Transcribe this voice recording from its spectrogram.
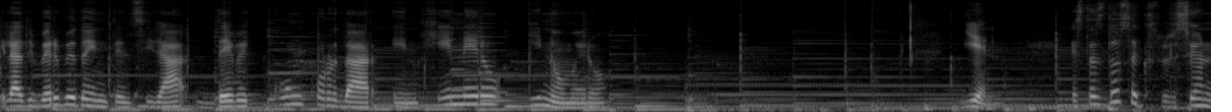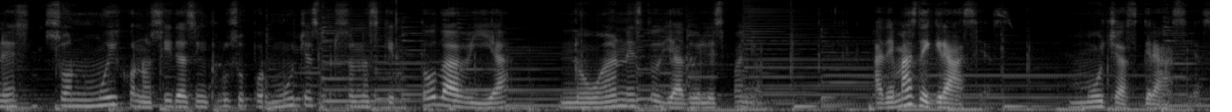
el adverbio de intensidad debe concordar en género y número. Bien, estas dos expresiones son muy conocidas incluso por muchas personas que todavía no han estudiado el español. Además de gracias, muchas gracias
